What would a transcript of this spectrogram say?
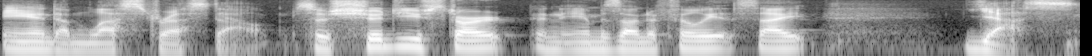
and I'm less stressed out. So, should you start an Amazon affiliate site? Yes.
